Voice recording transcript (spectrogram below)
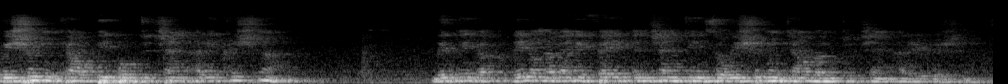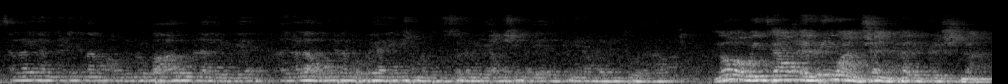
we shouldn't tell people to chant Hare Krishna. They think that they don't have any faith in chanting, so we shouldn't tell them to chant Hare Krishna. சில நாள் நம்ம நினைக்கலாம் அவங்களுக்கு ரொம்ப ஆர்வம் இல்லாதவங்க அதனால அவங்கள்ட்ட நம்ம போய் ஹரிகிருஷ்ண மதத்தை சொல்ல வேண்டிய அவசியம் கிடையாது அப்படின்னு நம்ம நினைத்து விடலாம் no, we tell everyone chant Hare Krishna.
